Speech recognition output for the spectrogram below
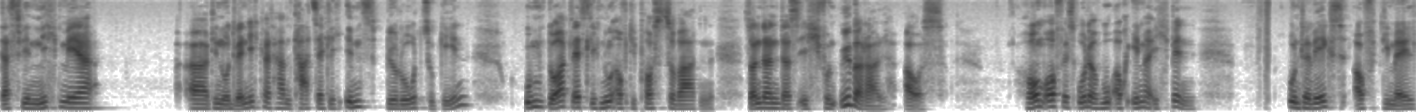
dass wir nicht mehr äh, die Notwendigkeit haben, tatsächlich ins Büro zu gehen, um dort letztlich nur auf die Post zu warten, sondern dass ich von überall aus Homeoffice oder wo auch immer ich bin, unterwegs auf die Mail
